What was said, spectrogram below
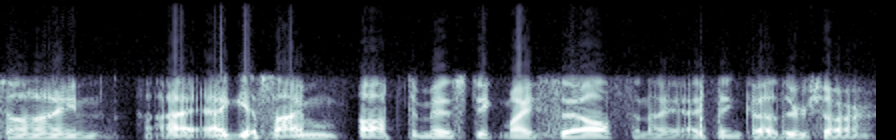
sign. I, I guess I'm optimistic myself, and I, I think others are.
